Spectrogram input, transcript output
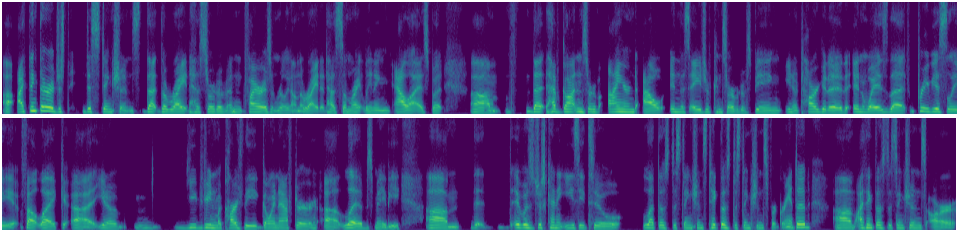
uh, I think there are just distinctions that the right has sort of, and Fire isn't really on the right; it has some right leaning allies, but um, that have gotten sort of ironed out in this age of conservatives being, you know, targeted in ways that previously felt like, uh, you know, Eugene McCarthy going after uh, libs, maybe. Um, th- it was just kind of easy to let those distinctions take those distinctions for granted. Um, I think those distinctions are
